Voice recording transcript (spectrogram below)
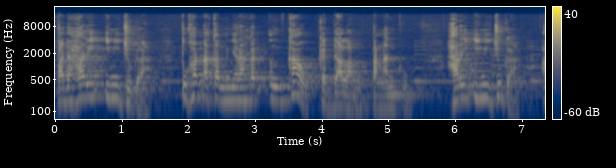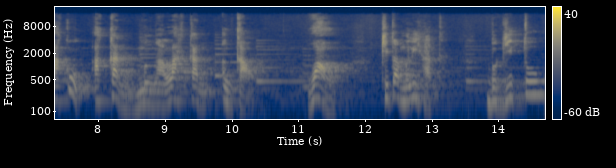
Pada hari ini juga Tuhan akan menyerahkan engkau ke dalam tanganku. Hari ini juga aku akan mengalahkan engkau. Wow, kita melihat begitu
